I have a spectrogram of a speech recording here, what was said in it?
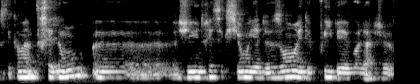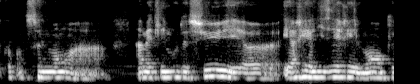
C'est quand même très long. Euh, j'ai eu une résection il y a deux ans et depuis, ben, voilà, je commence seulement à, mettre les mots dessus euh, et, à réaliser réellement que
